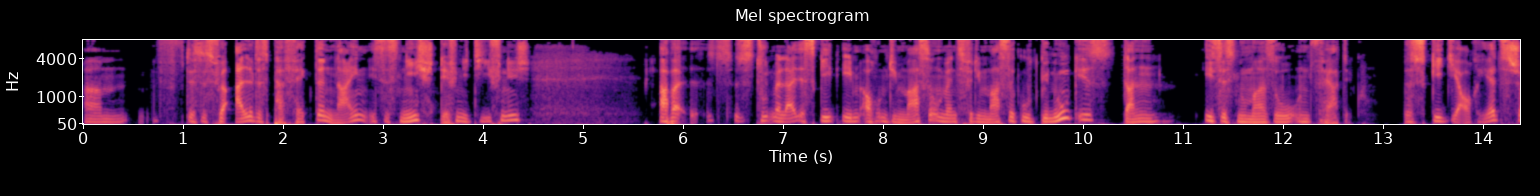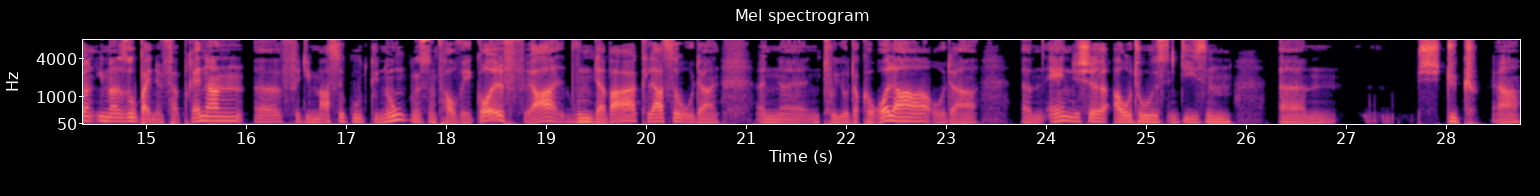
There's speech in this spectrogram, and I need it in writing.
ähm, das ist für alle das Perfekte. Nein, ist es nicht, definitiv nicht. Aber es, es tut mir leid, es geht eben auch um die Masse und wenn es für die Masse gut genug ist, dann ist es nun mal so und fertig. Das geht ja auch jetzt schon immer so bei den Verbrennern äh, für die Masse gut genug. Das ist ein VW Golf, ja, wunderbar, klasse. Oder ein, äh, ein Toyota Corolla oder ähm, ähnliche Autos in diesem ähm, Stück, ja,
